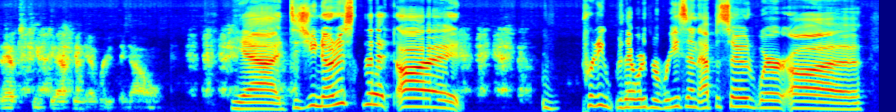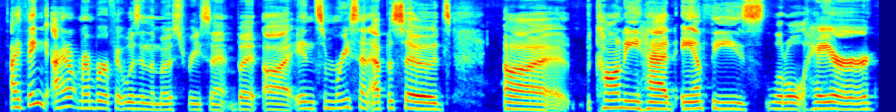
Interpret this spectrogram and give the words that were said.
they have to keep gapping everything out. Yeah. Did you notice that? Uh, pretty. There was a recent episode where uh, I think I don't remember if it was in the most recent, but uh, in some recent episodes, uh, Connie had Anthy's little hair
